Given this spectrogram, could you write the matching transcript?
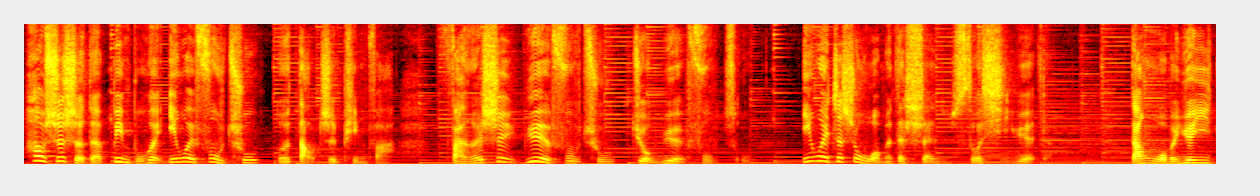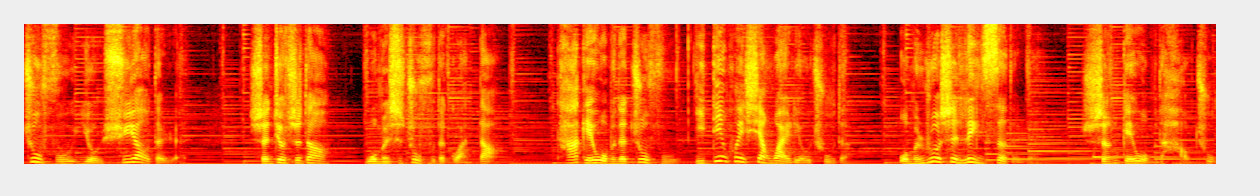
好施舍的并不会因为付出而导致贫乏，反而是越付出就越富足，因为这是我们的神所喜悦的。当我们愿意祝福有需要的人，神就知道我们是祝福的管道。他给我们的祝福一定会向外流出的。我们若是吝啬的人，神给我们的好处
